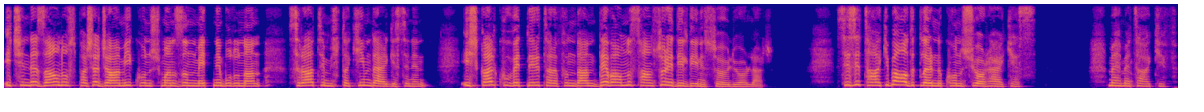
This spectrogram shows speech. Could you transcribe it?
İçinde Zaunos Paşa Camii konuşmanızın metni bulunan Sırat-ı Müstakim dergisinin işgal kuvvetleri tarafından devamlı sansür edildiğini söylüyorlar. Sizi takibe aldıklarını konuşuyor herkes. Mehmet Akif,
